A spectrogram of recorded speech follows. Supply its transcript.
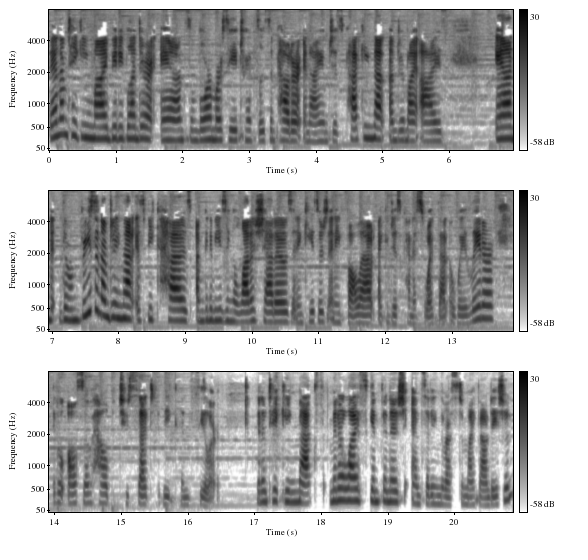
Then I'm taking my Beauty Blender and some Laura Mercier translucent powder and I am just packing that under my eyes. And the reason I'm doing that is because I'm going to be using a lot of shadows and in case there's any fallout, I can just kind of swipe that away later. It'll also help to set the concealer. Then I'm taking MAC's Mineralized Skin Finish and setting the rest of my foundation.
